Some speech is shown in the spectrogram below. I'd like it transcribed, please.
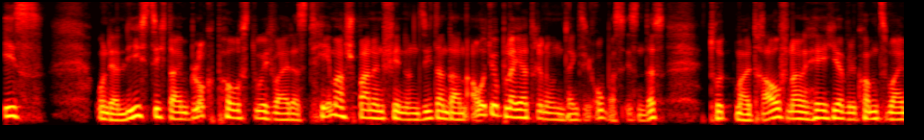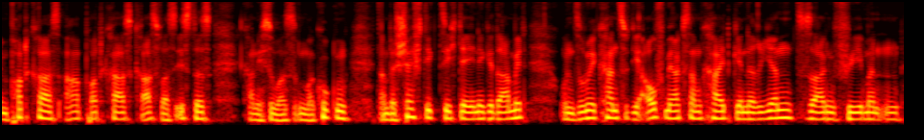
ist. Und er liest sich deinen Blogpost durch, weil er das Thema spannend findet und sieht dann da einen Audioplayer drin und denkt sich, oh, was ist denn das? Drückt mal drauf und dann, hey, hier, willkommen zu meinem Podcast. Ah, Podcast, krass, was ist das? Kann ich sowas mal gucken? Dann beschäftigt sich derjenige damit und somit kannst du die Aufmerksamkeit generieren, zu sagen, für jemanden,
